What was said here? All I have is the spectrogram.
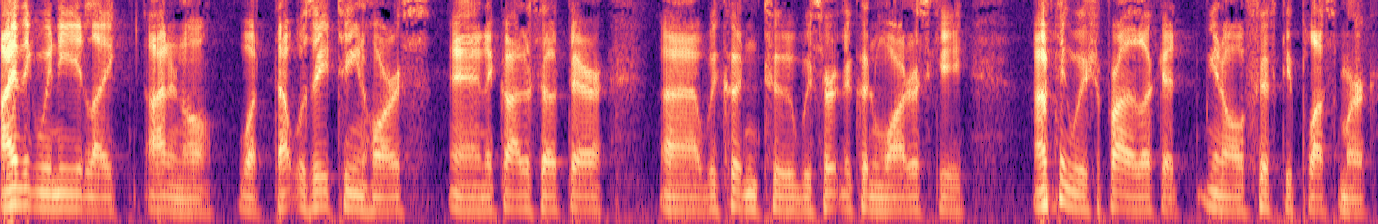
I think we need like I don't know what that was 18 horse, and it got us out there. Uh, we couldn't tube. We certainly couldn't water ski. I think we should probably look at you know a 50 plus Merc.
